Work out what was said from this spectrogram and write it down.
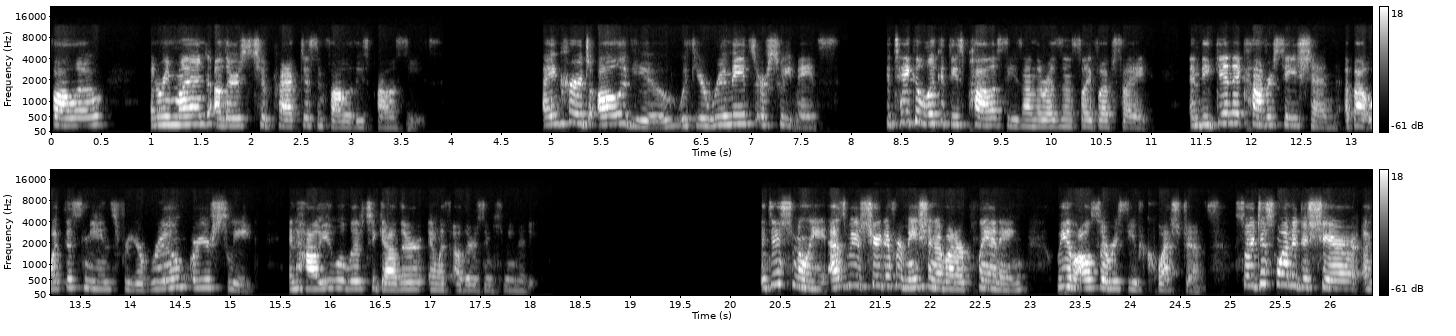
follow, and remind others to practice and follow these policies. I encourage all of you with your roommates or suite mates to take a look at these policies on the Residence Life website and begin a conversation about what this means for your room or your suite and how you will live together and with others in community. Additionally, as we have shared information about our planning, we have also received questions. So I just wanted to share a,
